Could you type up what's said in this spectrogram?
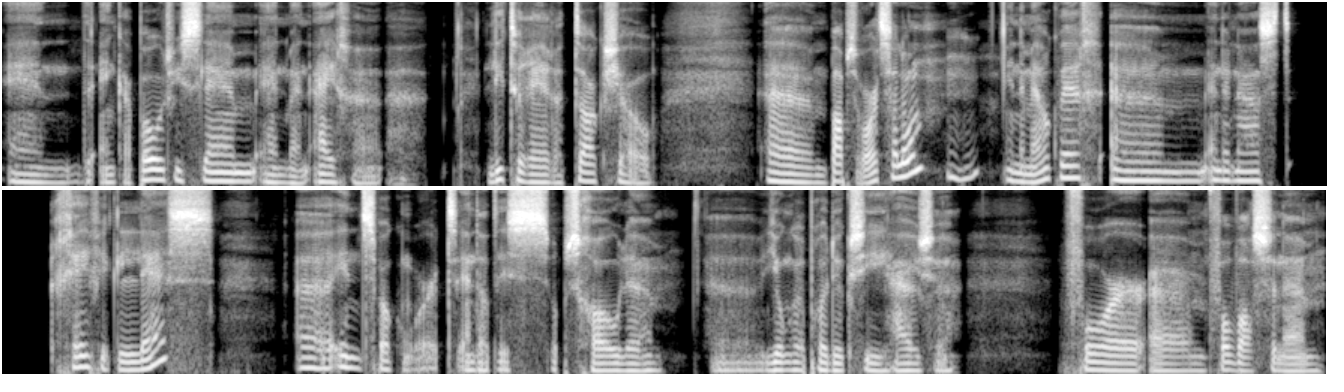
en de NK Poetry Slam en mijn eigen literaire talkshow um, Babs Woordsalon mm -hmm. in de Melkweg. Um, en daarnaast geef ik les in spoken word en dat is op scholen, uh, jongerenproductie, huizen voor um, volwassenen.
